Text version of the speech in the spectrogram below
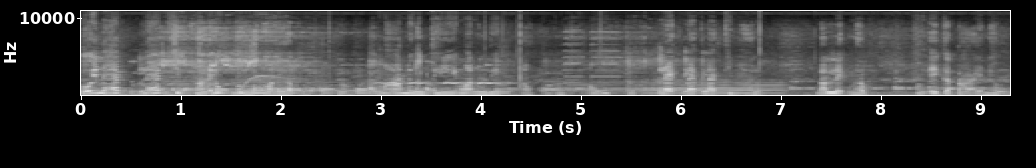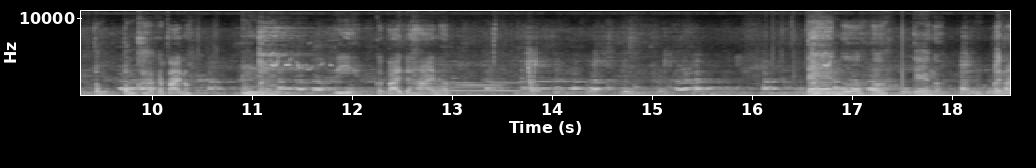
เอ้ยแลกแลกชิบหายลูกอื้อมาเลยครับ มาหนึ่งทีมาหนึ่งทีเอาเอาเอาแลกแลกแลกชิบหายลูกดันเหล็กนะครับอืมเอกกระต่ายนะครับ ต้องต้องฆ่ากระต่ายเนาะอืม ตีกระต่ายจะหายนะครับแกล้งเหรอฮะแกล้งเหรอไปไหน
